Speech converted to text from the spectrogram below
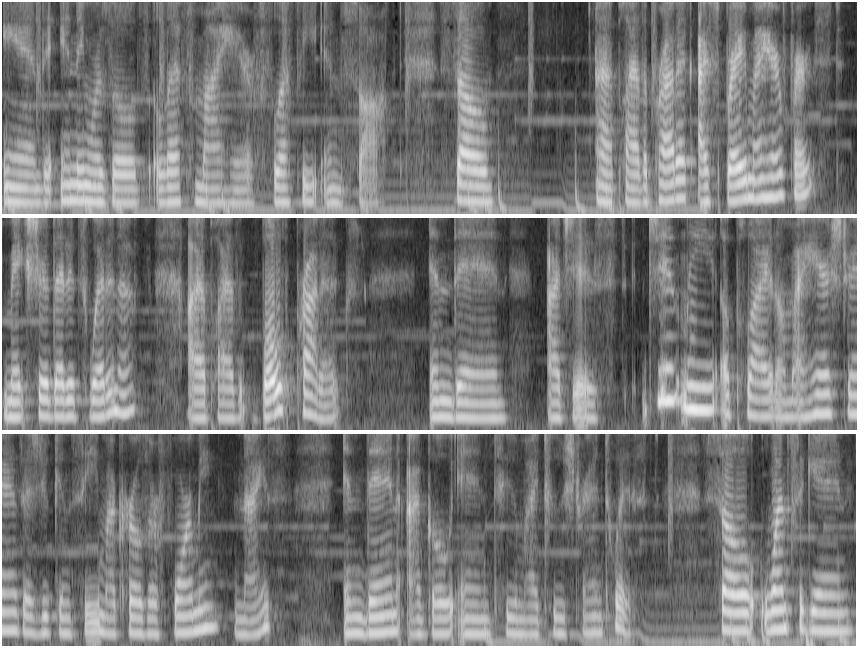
and the ending results left my hair fluffy and soft. So I apply the product, I spray my hair first, make sure that it's wet enough. I apply the, both products, and then I just gently apply it on my hair strands. As you can see, my curls are forming nice and then I go into my two strand twist. So once again,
